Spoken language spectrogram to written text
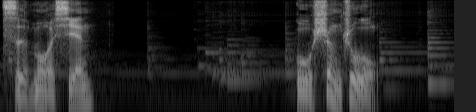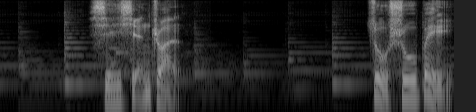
此莫先。古圣著，先贤传，著书背，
